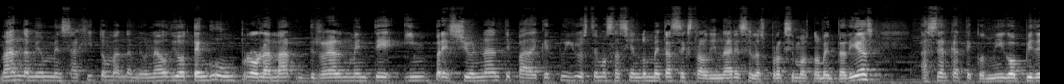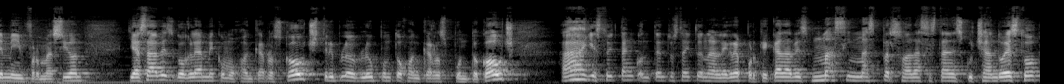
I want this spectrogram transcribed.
mándame un mensajito, mándame un audio. Tengo un programa realmente impresionante para que tú y yo estemos haciendo metas extraordinarias en los próximos 90 días. Acércate conmigo, pídeme información. Ya sabes, googleame como Juan Carlos Coach, www.juancarlos.coach. Ay, estoy tan contento, estoy tan alegre porque cada vez más y más personas están escuchando esto.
